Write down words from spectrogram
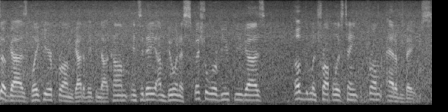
What's up guys, Blake here from GuideToVaping.com and today I'm doing a special review for you guys of the Metropolis tank from Atom Vapes.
